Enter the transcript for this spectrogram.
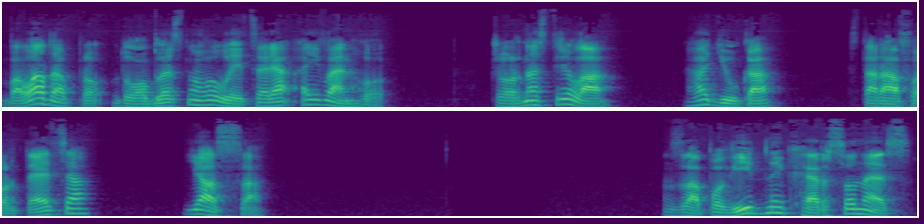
Балада про доблесного лицаря Айвенго, Чорна стріла, Гадюка, Стара фортеця, Ясса. Заповідник Херсонес.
